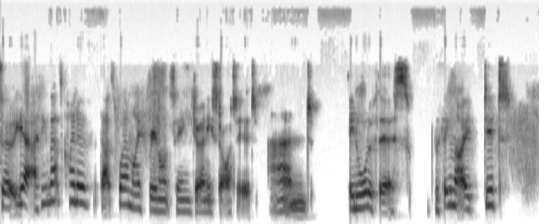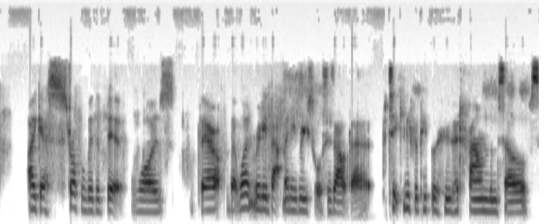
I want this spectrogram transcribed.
So yeah, I think that's kind of that's where my freelancing journey started. And in all of this, the thing that I did, I guess, struggle with a bit was there there weren't really that many resources out there, particularly for people who had found themselves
